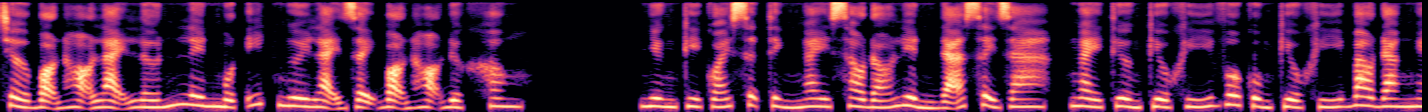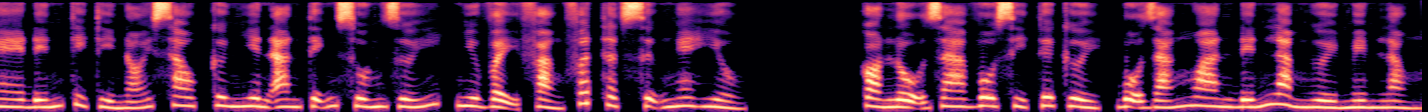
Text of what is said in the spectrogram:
chờ bọn họ lại lớn lên một ít ngươi lại dạy bọn họ được không? Nhưng kỳ quái sự tình ngay sau đó liền đã xảy ra, ngày thường kiều khí vô cùng kiều khí bao đang nghe đến tỷ tỷ nói sau cư nhiên an tĩnh xuống dưới, như vậy phảng phất thật sự nghe hiểu. Còn lộ ra vô sỉ tươi cười, bộ dáng ngoan đến làm người mềm lòng.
